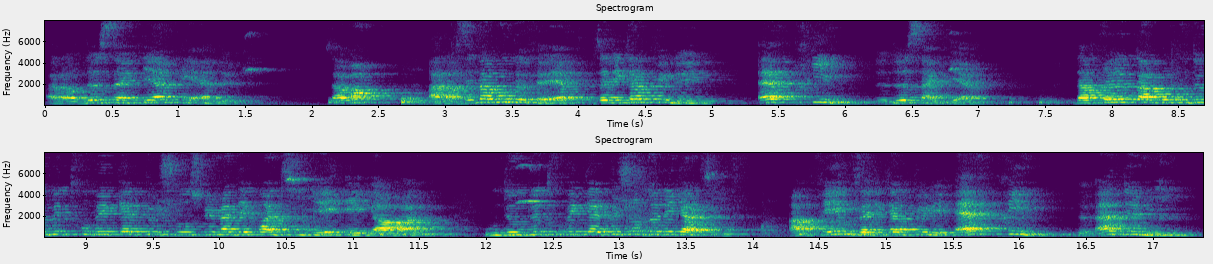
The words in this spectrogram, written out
Alors, 2 cinquièmes et 1 demi. Ça va? Alors, c'est à vous de faire. Vous allez calculer f' de 2 cinquièmes. D'après le tableau, vous devez trouver quelque chose, je vais mettre des pointillés, égal. Vous devez trouver quelque chose de négatif. Après, vous allez calculer f' de 1 demi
